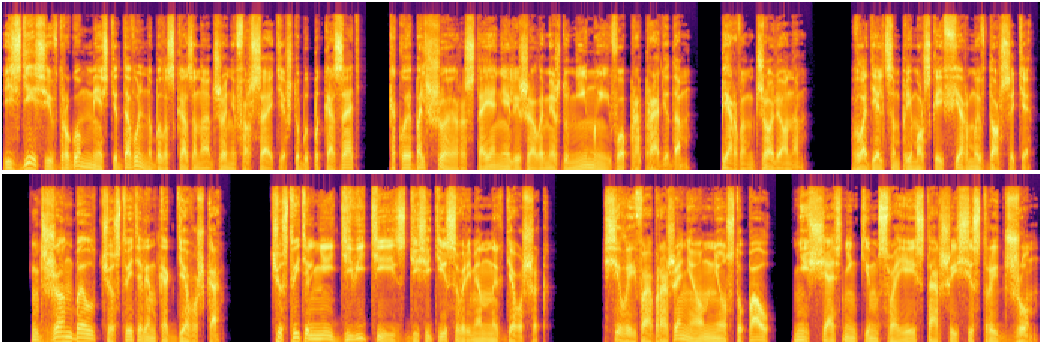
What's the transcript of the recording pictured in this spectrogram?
И здесь, и в другом месте довольно было сказано о Джонни Форсайте, чтобы показать, какое большое расстояние лежало между ним и его прапрадедом, первым Джолионом, владельцем приморской фермы в Дорсете. Джон был чувствителен как девушка. Чувствительней девяти из десяти современных девушек. Силой воображения он не уступал несчастненьким своей старшей сестры Джун.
